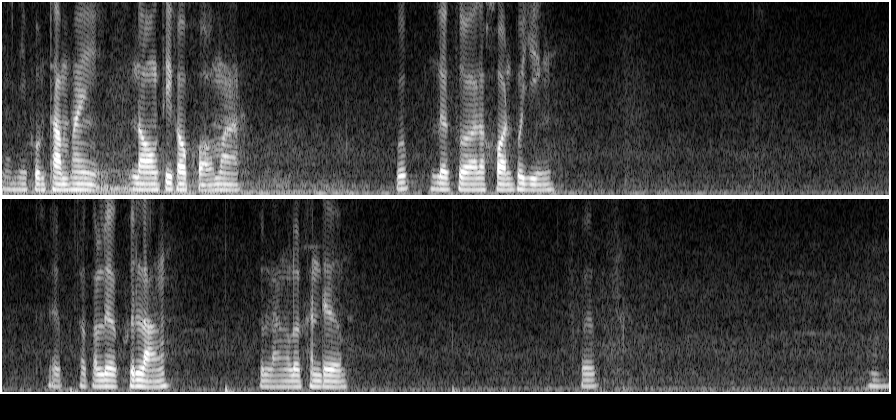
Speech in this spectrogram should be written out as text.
อันนี้ผมทำให้น้องที่เขาขอมา ปุ๊บเลือกตัวละครผู้หญิงเสร็จแล้วก็เลือกพื้นหลัง พื้นหลังรถคันเดิมฟึบอืม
